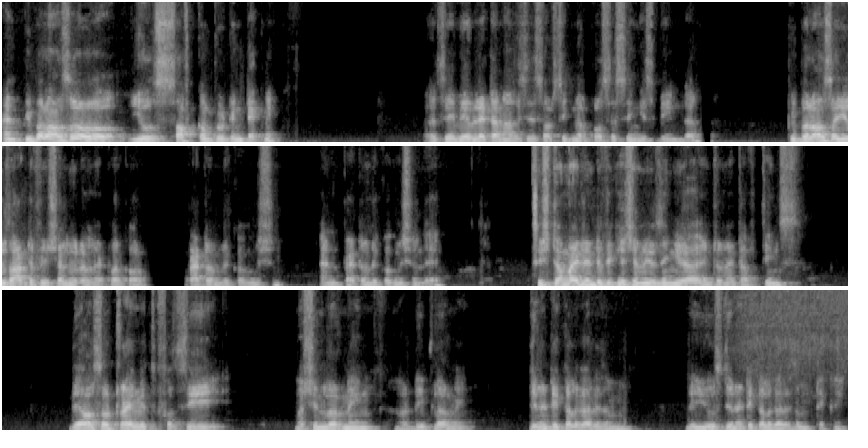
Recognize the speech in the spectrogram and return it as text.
And people also use soft computing technique. Let's say wavelet analysis or signal processing is being done. People also use artificial neural network or pattern recognition and pattern recognition there. System identification using uh, Internet of Things. They also try with fuzzy machine learning or deep learning, genetic algorithm. They use genetic algorithm technique.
